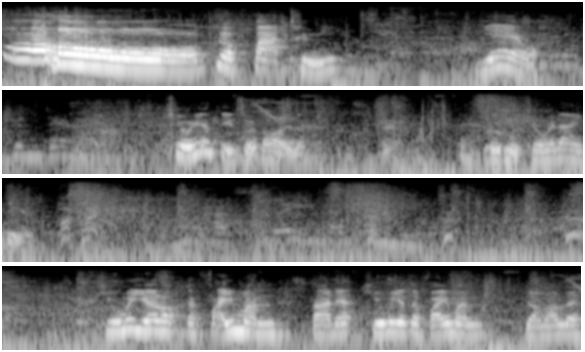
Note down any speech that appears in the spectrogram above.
โอ้โห เกือบปาดถึง แย่วะเคียวนี่ยตีสวยตลอดเลยนะ ดูถูกเคียวไม่ได้จริงๆนะคิวไม่เยอะหรอกแต่ไฟมัน ตาเนี้ยคิวไม่เยอะแต่ไฟมันยอมรับเลย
